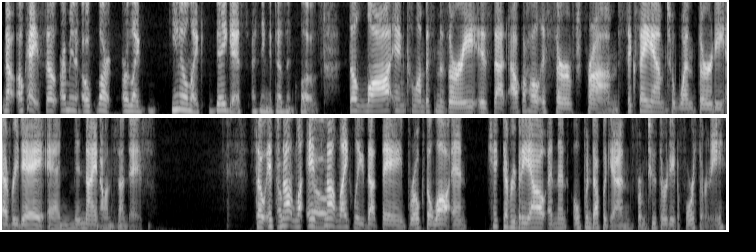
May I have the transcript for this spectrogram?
No, okay. So I mean, oh, or, or like you know, like Vegas, I think it doesn't close. the law in Columbus, Missouri is that alcohol is served from 6 a.m. to 1:30 every day and midnight on Sundays. So it's Okay, not li- it's not likely that they broke the law and kicked everybody out and then opened up again from 2:30 to 4:30.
